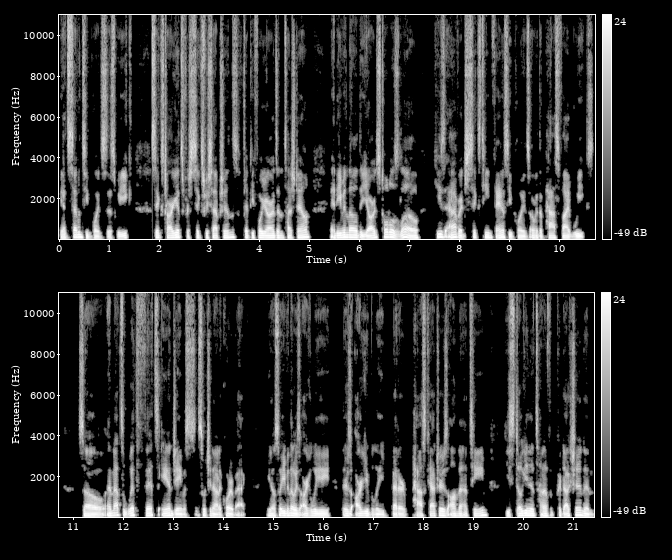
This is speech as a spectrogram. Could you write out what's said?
He had 17 points this week, six targets for six receptions, 54 yards and a touchdown. And even though the yards total is low, he's averaged 16 fantasy points over the past five weeks. So, and that's with Fitz and Jameis switching out a quarterback. You know, so even though he's arguably, there's arguably better pass catchers on that team, he's still getting a ton of production and,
